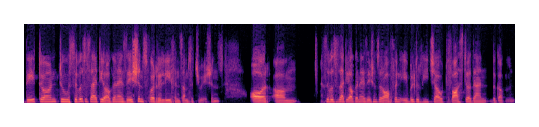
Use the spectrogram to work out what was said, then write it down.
they turn to civil society organizations for relief in some situations, or um, civil society organizations are often able to reach out faster than the government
